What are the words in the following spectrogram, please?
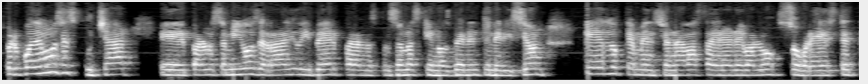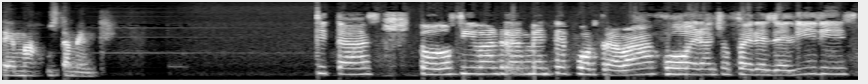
Pero podemos escuchar eh, para los amigos de radio y ver para las personas que nos ven en televisión qué es lo que mencionaba Zaira Arevalo sobre este tema justamente todos iban realmente por trabajo, eran choferes de Lidis.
